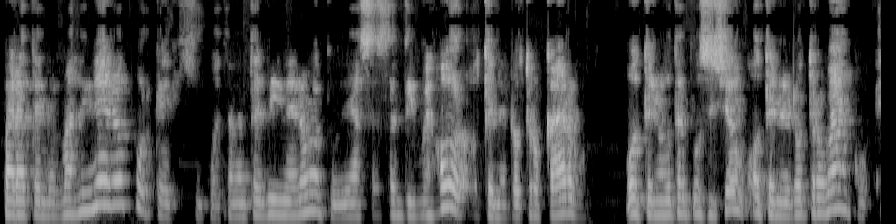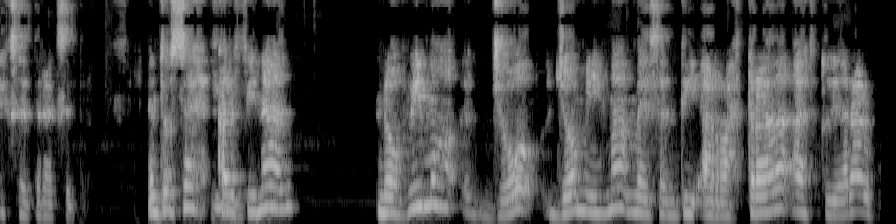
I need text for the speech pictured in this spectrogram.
para tener más dinero porque supuestamente el dinero me podía hacer sentir mejor o tener otro cargo o tener otra posición o tener otro banco, etcétera, etcétera. Entonces, al final nos vimos, yo, yo misma me sentí arrastrada a estudiar algo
